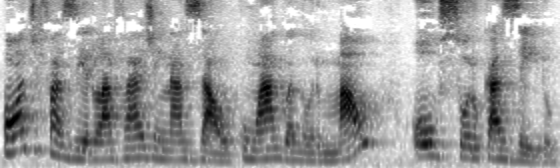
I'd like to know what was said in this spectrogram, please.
Pode fazer lavagem nasal com água normal ou soro caseiro?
